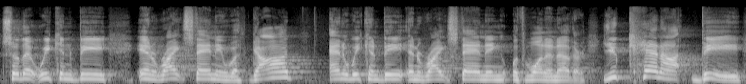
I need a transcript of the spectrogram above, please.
so that we can be in right standing with God and we can be in right standing with one another. You cannot be,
